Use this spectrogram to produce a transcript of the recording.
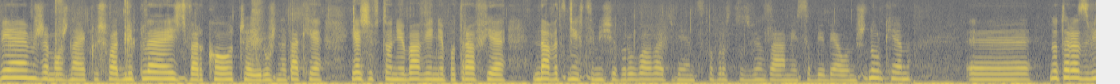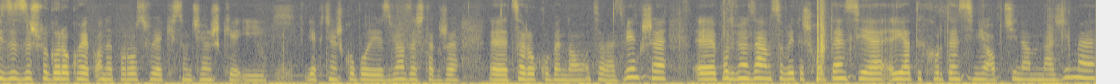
Wiem, że można jakoś ładnie pleść, warkocze i różne takie. Ja się w to nie bawię, nie potrafię, nawet nie chce mi się próbować, więc po prostu związałam je sobie białym sznurkiem. E, No teraz widzę z zeszłego roku, jak one porosły, jakie są ciężkie i jak ciężko było je związać, także e, co roku będą coraz większe. E, Podwiązałam sobie też hortensje. Ja tych hortensji nie obcinam na zimę,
